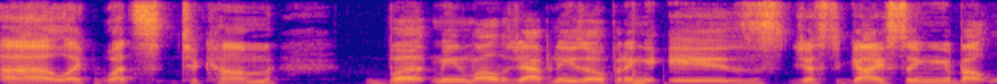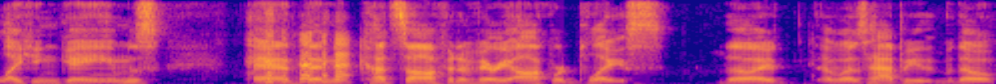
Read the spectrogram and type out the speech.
uh like what's to come. But meanwhile, the Japanese opening is just a guy singing about liking games, and then it cuts off at a very awkward place. Though I, was happy, though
